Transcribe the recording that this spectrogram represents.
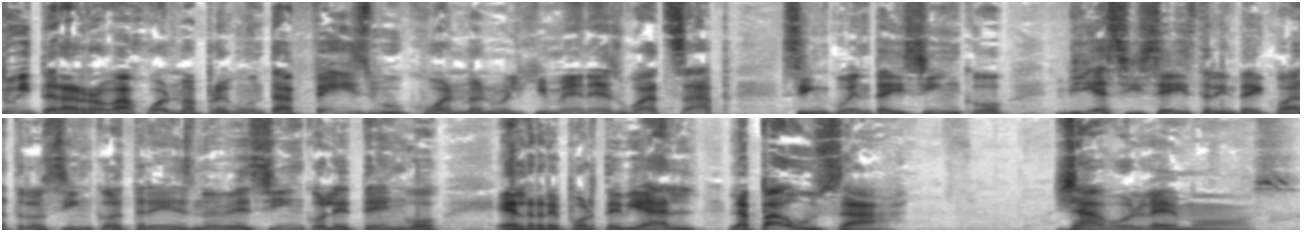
Twitter arroba Juanma Pregunta, Facebook Juan Manuel Jiménez, WhatsApp 55 16 34 53 95. Le tengo el reporte vial, la pausa. Ya volvemos.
